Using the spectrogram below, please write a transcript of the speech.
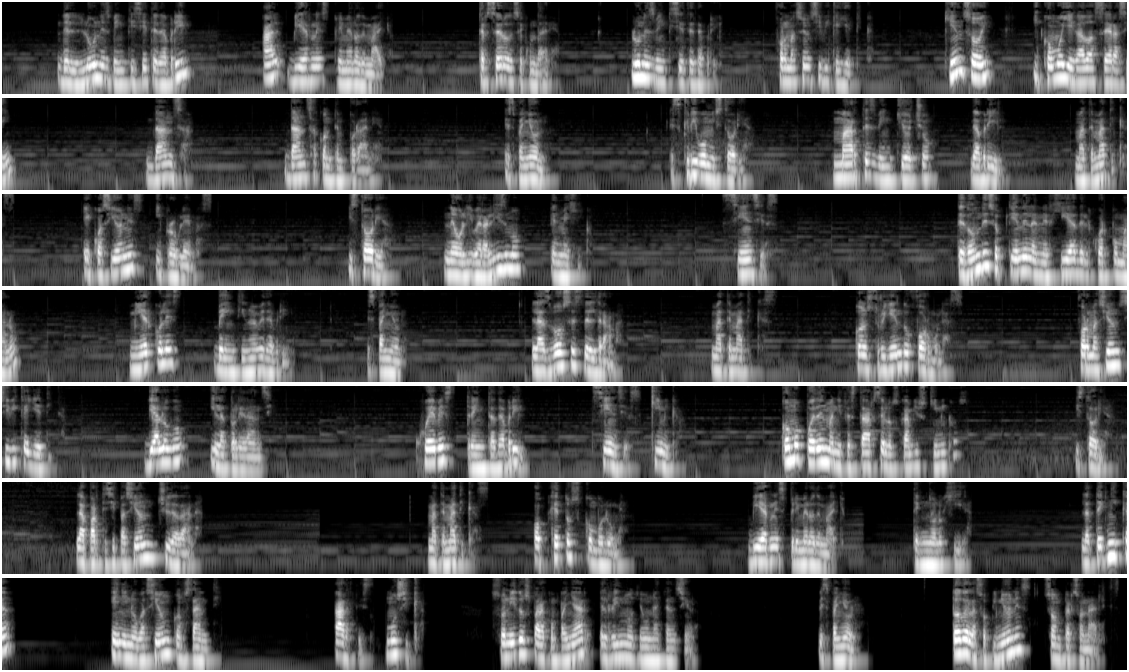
del lunes 27 de abril al viernes 1 de mayo. Tercero de secundaria. Lunes 27 de abril. Formación cívica y ética. ¿Quién soy y cómo he llegado a ser así? Danza. Danza contemporánea. Español. Escribo mi historia. Martes 28 de abril. Matemáticas ecuaciones y problemas. Historia. Neoliberalismo en México. Ciencias. ¿De dónde se obtiene la energía del cuerpo humano? Miércoles 29 de abril. Español. Las voces del drama. Matemáticas. Construyendo fórmulas. Formación cívica y ética diálogo y la tolerancia. Jueves 30 de abril. Ciencias, química. ¿Cómo pueden manifestarse los cambios químicos? Historia. La participación ciudadana. Matemáticas. Objetos con volumen. Viernes 1 de mayo. Tecnología. La técnica en innovación constante. Artes, música, sonidos para acompañar el ritmo de una canción. Español. Todas las opiniones son personales.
